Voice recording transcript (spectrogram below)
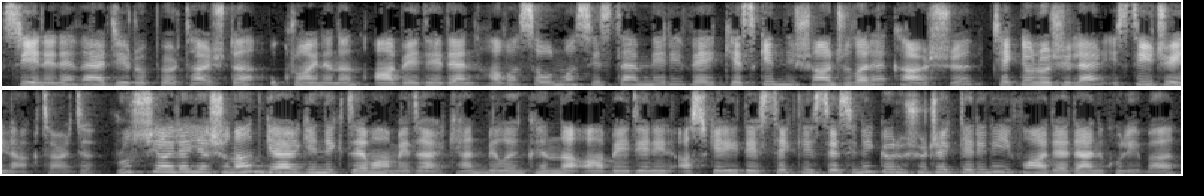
CNN'e verdiği röportajda Ukrayna'nın ABD'den hava savunma sistemleri ve keskin nişancılara karşı teknolojiler isteyeceğini aktardı. Rusya ile yaşanan gerginlik devam ederken Blinken'la ABD'nin askeri destek listesini görüşeceklerini ifade eden Kuleba,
